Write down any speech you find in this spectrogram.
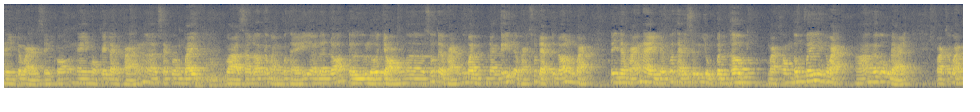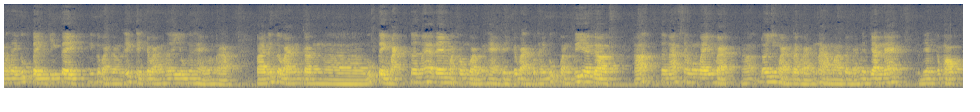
Thì các bạn sẽ có ngay một cái tài khoản uh, Sacombank và sau đó các bạn có thể lên đó tự lựa chọn số tài khoản của mình đăng ký tài khoản số đẹp trên đó luôn bạn thì tài khoản này vẫn có thể sử dụng bình thường mà không tốn phí nha các bạn. Đó, rất ưu đại và các bạn có thể rút tiền, chuyển tiền. Nếu các bạn cần thiết thì các bạn có thể vô ngân hàng bạn nạp. Và nếu các bạn cần à, rút tiền mặt trên máy ATM mà không vào ngân hàng thì các bạn có thể rút bằng ví đó trên app Sacombank các bạn. Đó, đối với bạn, tài khoản nào mà tài khoản định danh á định danh cấp một.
